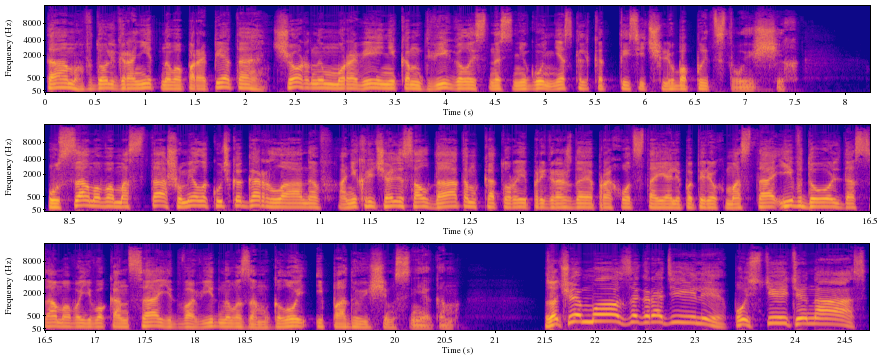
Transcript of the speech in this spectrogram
Там, вдоль гранитного парапета, черным муравейником двигалось на снегу несколько тысяч любопытствующих. У самого моста шумела кучка горланов. Они кричали солдатам, которые, преграждая проход, стояли поперек моста и вдоль до самого его конца, едва видного за мглой и падающим снегом. Зачем мост загородили? Пустите нас!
